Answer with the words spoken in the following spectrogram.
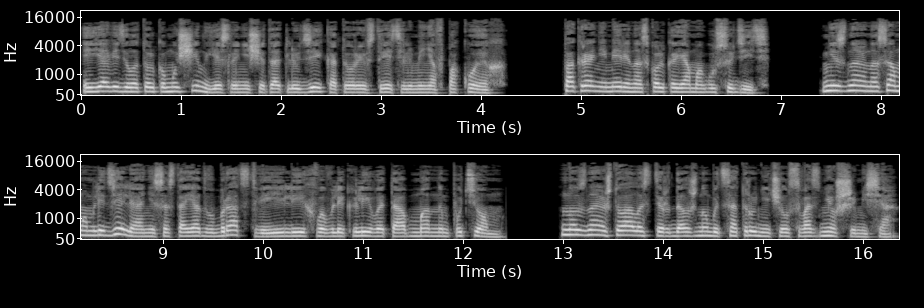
и я видела только мужчин, если не считать людей, которые встретили меня в покоях. По крайней мере, насколько я могу судить. Не знаю, на самом ли деле они состоят в братстве или их вовлекли в это обманным путем. Но знаю, что Аластер, должно быть, сотрудничал с вознесшимися.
